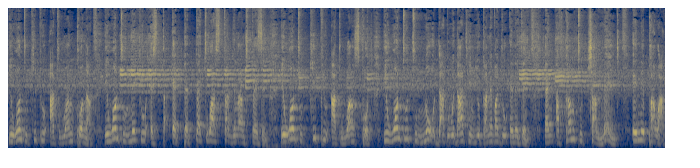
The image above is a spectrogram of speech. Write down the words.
He want to keep you at one corner. He want to make you a, st- a perpetual stagnant person. He want to keep you at one spot. He want you to know that without him you can never do anything. And I've come to challenge any power.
